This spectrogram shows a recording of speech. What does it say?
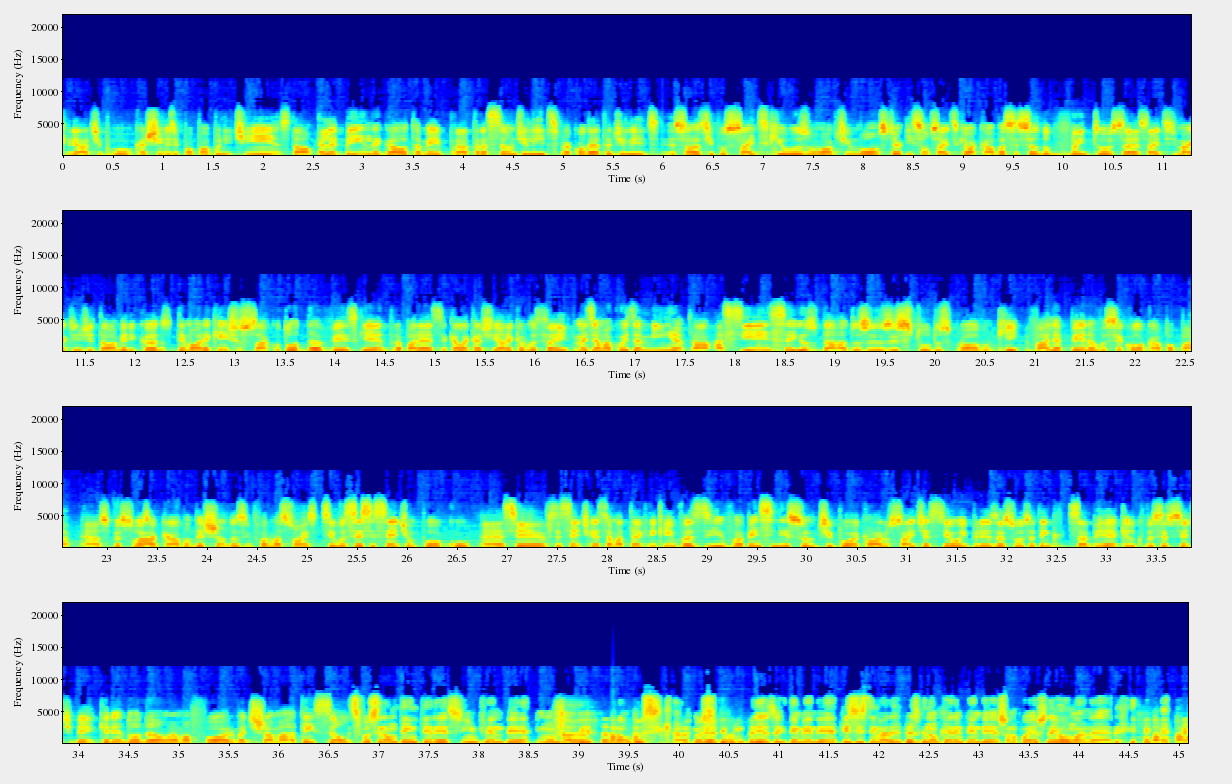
criar tipo caixinhas de pop-up bonitinhas, tal. Ela é bem legal também para atração de leads, para coleta de leads. É só tipo sites que usam o Optin Monster e são sites que eu acabo acessando muito, sites de marketing digital americanos. Tem uma hora que enche o saco toda vez que entra aparece aquela caixinha hora que eu vou sair. Mas é uma coisa minha. A, a ciência e os dados e os estudos provam que vale a pena você colocar pop-up. É, as pessoas acabam deixando as informações. Se você se sente um pouco, é, se você sente que essa é uma técnica invasiva, pense nisso. Tipo, é claro, o site é seu, a empresa é sua, você tem que saber aquilo que você se sente bem. Querendo ou não, é uma forma de chamar a atenção. Se você não tem interesse em vender e montar lista, não use, cara. Você tem uma empresa que tem vender, que existem várias empresas que não querem vender, só não conheço nenhuma, né?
